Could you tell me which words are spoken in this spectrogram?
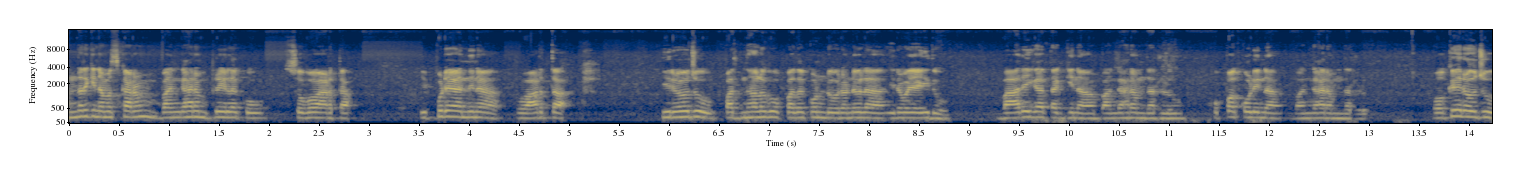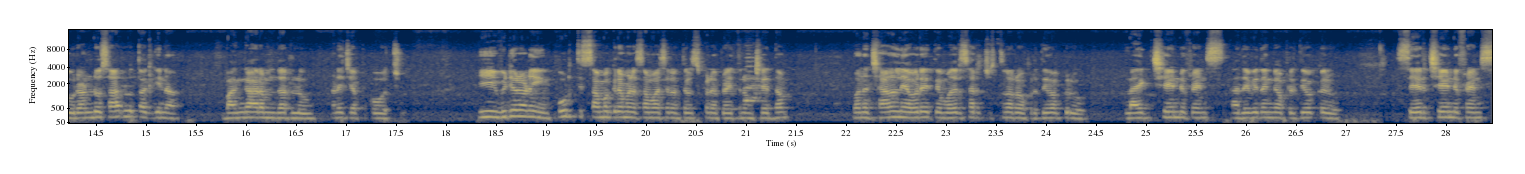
అందరికీ నమస్కారం. బంగారం ప్రియులకు శుభవార్త. ఇప్పుడే అందిన వార్త. ఈరోజు పద్నాలుగు పదకొండు రెండు వేల ఇరవై ఐదు భారీగా తగ్గిన బంగారం ధరలు కుప్పకూలిన బంగారం ధరలు. ఒకే రోజు రెండుసార్లు తగ్గిన బంగారం ధరలు అని చెప్పుకోవచ్చు. ఈ వీడియోలోని పూర్తి సమగ్రమైన సమాచారం తెలుసుకునే ప్రయత్నం చేద్దాం. మన ఛానల్ని ఎవరైతే మొదటిసారి చూస్తున్నారో ప్రతి ఒక్కరూ లైక్ చేయండి ఫ్రెండ్స్. అదేవిధంగా ప్రతి ఒక్కరూ షేర్ చేయండి ఫ్రెండ్స్.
